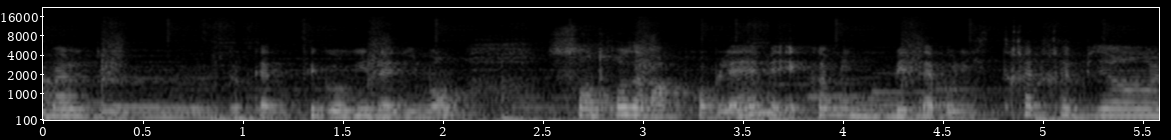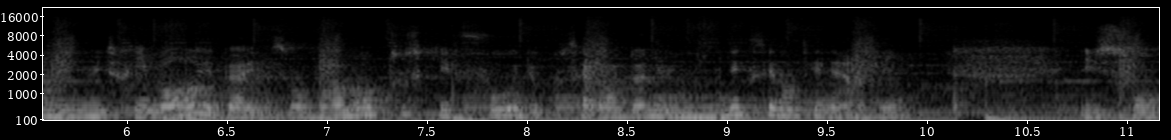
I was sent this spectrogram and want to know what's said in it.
mal de, catégories d'aliments sans trop avoir de problème. Et comme ils métabolisent très très bien les nutriments, et ben, ils ont vraiment tout ce qu'il faut. Du coup, ça leur donne une excellente énergie. Ils sont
